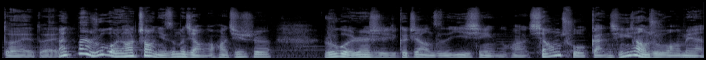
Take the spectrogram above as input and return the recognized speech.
对对，哎，那如果要照你这么讲的话，其实如果认识一个这样子的异性的话，相处感情相处方面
